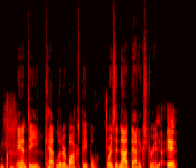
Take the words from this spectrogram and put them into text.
anti cat litter box people, or is it not that extreme? Yeah, in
